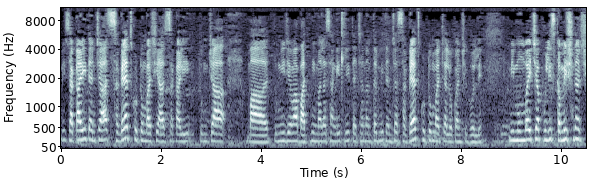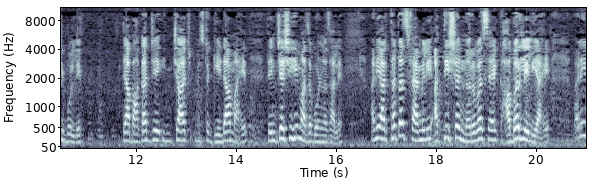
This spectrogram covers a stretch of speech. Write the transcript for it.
मी सकाळी त्यांच्या सगळ्याच कुटुंबाशी आज सकाळी तुमच्या तुम्ही जेव्हा बातमी मला सांगितली त्याच्यानंतर मी त्यांच्या सगळ्याच कुटुंबाच्या लोकांशी बोलले. मी मुंबईच्या पोलीस कमिशनरशी बोलले. त्या भागात जे इन्चार्ज मिस्टर गेडाम आहेत त्यांच्याशीही माझं बोलणं झालंय. आणि अर्थातच फॅमिली अतिशय नर्वस आहे घाबरलेली आहे. आणि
